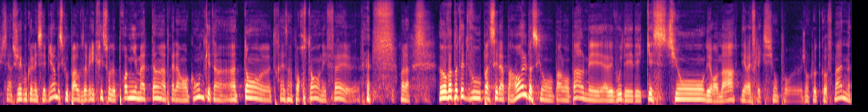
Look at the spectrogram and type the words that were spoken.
C'est un sujet que vous connaissez bien, parce que vous avez écrit sur le premier matin après la rencontre, qui est un, temps euh, très important, en effet. Euh, voilà. on va peut-être vous passer la parole, parce qu'on parle, on parle, mais avez-vous des, questions, des remarques, des réflexions pour euh, Jean-Claude Kaufmann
